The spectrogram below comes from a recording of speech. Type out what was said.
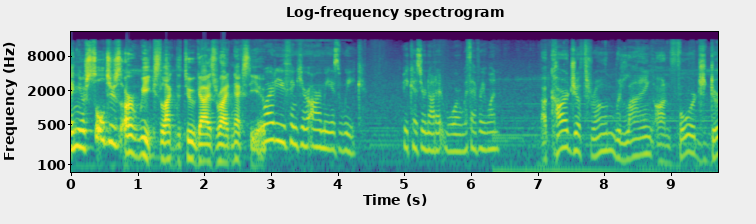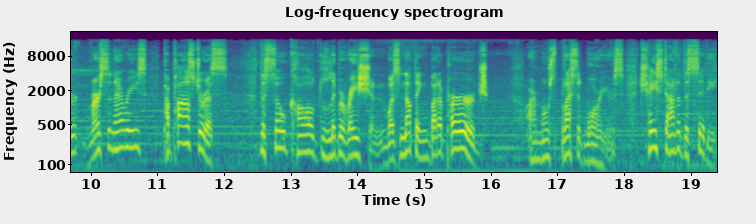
And your soldiers are weak, like the two guys right next to you. Why do you think your army is weak? Because you're not at war with everyone? A Carja throne relying on forged dirt mercenaries? Preposterous! The so-called liberation was nothing but a purge. Our most blessed warriors, chased out of the city,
